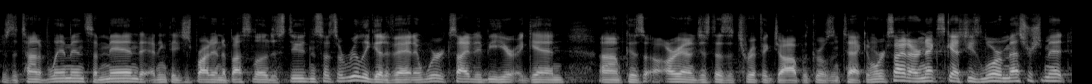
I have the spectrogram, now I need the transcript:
There's a ton of women, some men. I think they just brought in a busload of students, so it's a really good event and we're excited to be here again because um, Adriana just does a terrific job with Girls in Tech. And we're excited, our next guest, she's Laura Messerschmidt,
